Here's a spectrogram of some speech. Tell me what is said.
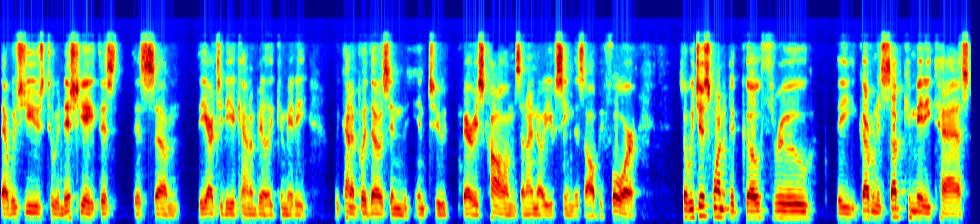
that was used to initiate this this um, the RTD Accountability Committee. We kind of put those in into various columns, and I know you've seen this all before. So we just wanted to go through the governance subcommittee task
